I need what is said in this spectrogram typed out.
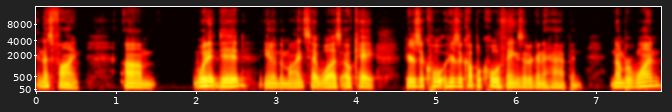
and that's fine. Um, what it did, you know, the mindset was okay. Here's a cool. Here's a couple cool things that are going to happen. Number one,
